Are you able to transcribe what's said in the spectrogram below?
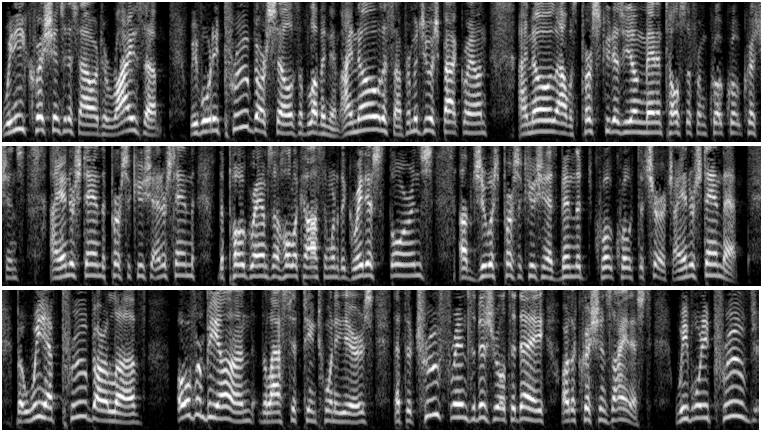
We need Christians in this hour to rise up. We've already proved ourselves of loving them. I know, listen, I'm from a Jewish background. I know I was persecuted as a young man in Tulsa from quote, quote, Christians. I understand the persecution. I understand the pogroms and the Holocaust. And one of the greatest thorns of Jewish persecution has been the quote, quote, the church. I understand that that. But we have proved our love over and beyond the last 15, 20 years that the true friends of Israel today are the Christian Zionists. We've already proved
